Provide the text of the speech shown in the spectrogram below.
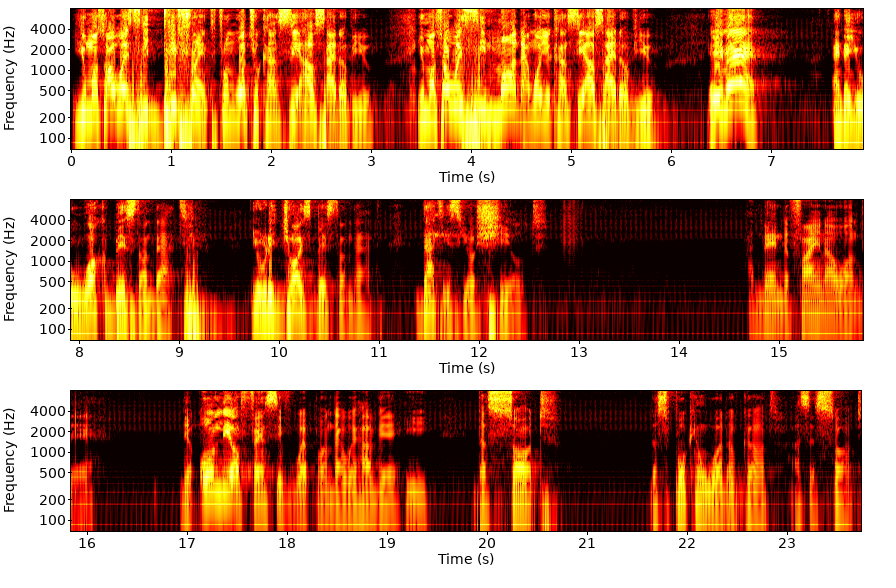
You must always see different from what you can see outside of you. You must always see more than what you can see outside of you. Amen. And then you walk based on that. You rejoice based on that. That is your shield. And then the final one there. The only offensive weapon that we have here, he, the sword, the spoken word of God as a sword,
